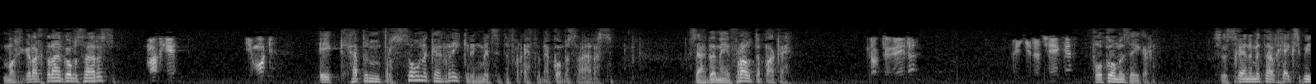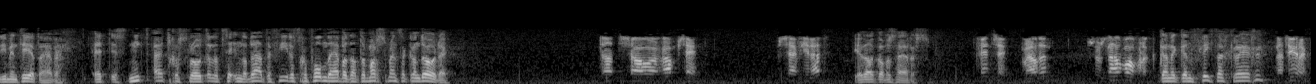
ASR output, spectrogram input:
Mag ik erachteraan, commissaris? Mag je? Je moet. Ik heb een persoonlijke rekening met ze te vereffenen, commissaris. Ze hebben mijn vrouw te pakken. Dokter Reder? Weet je dat zeker? Volkomen zeker. Ze schijnen met haar geëxperimenteerd te hebben. Het is niet uitgesloten dat ze inderdaad een virus gevonden hebben dat de Marsmensen kan doden. Dat zou een ramp zijn. Besef je dat? Jawel, commissaris. Vincent, melden. Zo snel mogelijk. Kan ik een vliegtuig krijgen? Natuurlijk.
